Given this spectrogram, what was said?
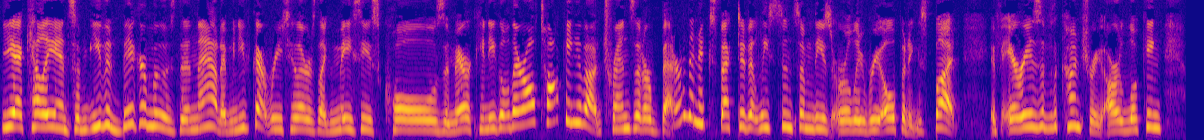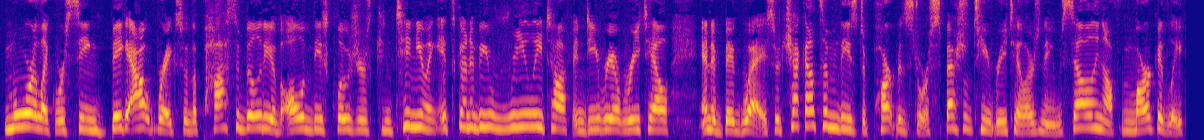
Yeah, Kelly, and some even bigger moves than that. I mean, you've got retailers like Macy's, Kohl's, American Eagle. They're all talking about trends that are better than expected, at least in some of these early reopenings. But if areas of the country are looking more like we're seeing big outbreaks or the possibility of all of these closures continuing, it's going to be really tough and derail retail in a big way. So check out some of these department store specialty retailers names selling off markedly.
